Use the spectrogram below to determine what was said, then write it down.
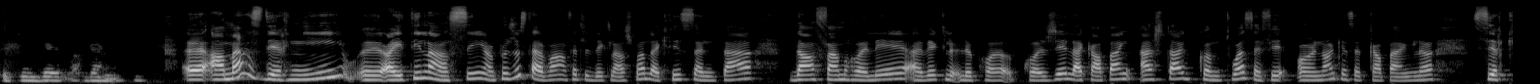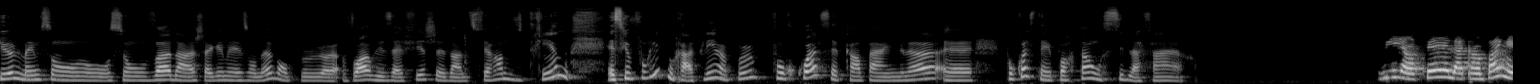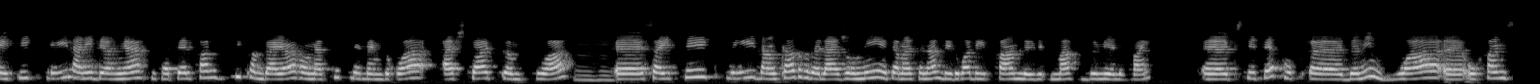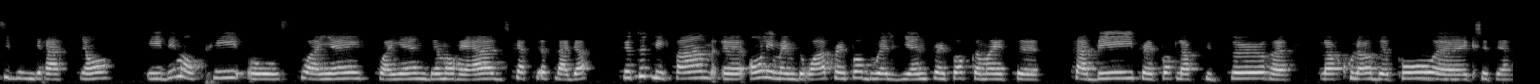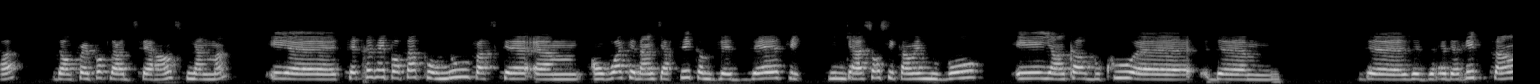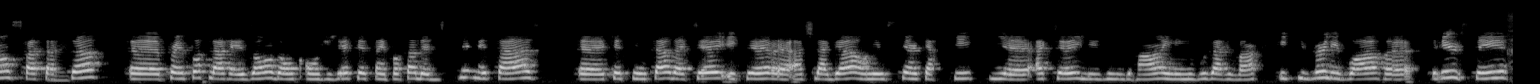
c'est une belle organisme. Euh, en mars dernier, euh, a été lancé, un peu juste avant en fait le déclenchement de la crise sanitaire, dans Femmes Relais avec le, projet, la campagne Hashtag comme toi. Ça fait un an que cette campagne-là circule. Même si on, si on va dans Hashtag Maisonneuve, on peut euh, voir des affiches dans différentes vitrines. Est-ce que vous pourriez nous rappeler un peu pourquoi cette campagne-là, pourquoi c'est important aussi de la faire? Oui, en fait, la campagne a été créée l'année dernière qui s'appelle Femmes d'ici comme d'ailleurs, on a tous les mêmes droits, hashtag comme toi. Mm-hmm. euh, ça a été créé dans le cadre de la Journée internationale des droits des femmes le 8 mars 2020. Euh, puis c'était pour euh, donner une voix euh, aux femmes issues d'immigration et démontrer aux citoyens et citoyennes de Montréal, du quartier Slaga, que toutes les femmes euh, ont les mêmes droits, peu importe d'où elles viennent, peu importe comment elles s'habillent, peu importe leur culture, leur couleur de peau, euh, etc. Donc, peu importe leur différence finalement. Et euh, c'est très important pour nous parce que euh, on voit que dans le quartier, comme je le disais, l'immigration c'est quand même nouveau et il y a encore beaucoup euh, de, de, je dirais, de réticence face à ça. Euh, peu importe la raison, donc on jugeait que c'est important de diffuser le message, euh, que c'est une terre d'accueil et que euh, à Schlaga, on est aussi un quartier qui euh, accueille les immigrants et les nouveaux arrivants et qui veut les voir réussir.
